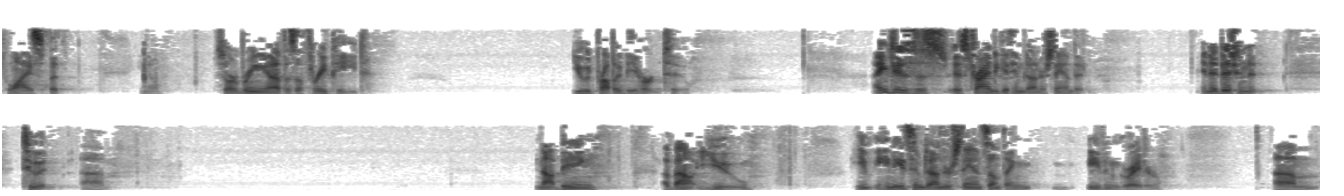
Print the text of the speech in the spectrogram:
twice, but, you know, sort of bringing it up as a three-peat. You would probably be hurt too. I think Jesus is, is trying to get him to understand that in addition to it, um, not being about you, he, he needs him to understand something even greater. Um,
